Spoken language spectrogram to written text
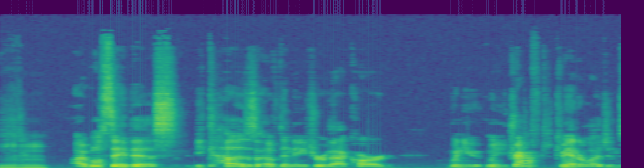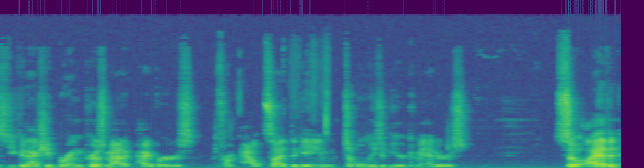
Mm-hmm. I will say this because of the nature of that card. When you when you draft Commander Legends, you can actually bring prismatic pipers from outside the game to only to be your commanders. So I have an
